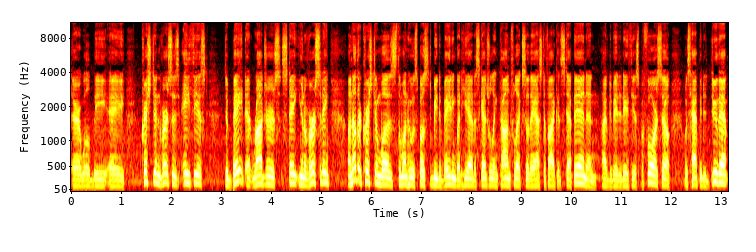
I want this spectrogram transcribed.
There will be a Christian versus atheist debate at Rogers State University. Another Christian was the one who was supposed to be debating, but he had a scheduling conflict, so they asked if I could step in, and I've debated atheists before, so was happy to do that.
